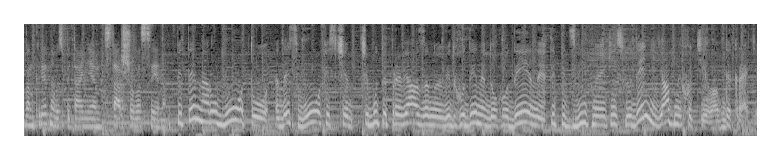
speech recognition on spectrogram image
конкретно воспитанием старшего сына. Піти на роботу десь в офіс чи, чи бути прив'язаною від години до години, ти підзвітною якійсь людині, я б не хотіла в декреті.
